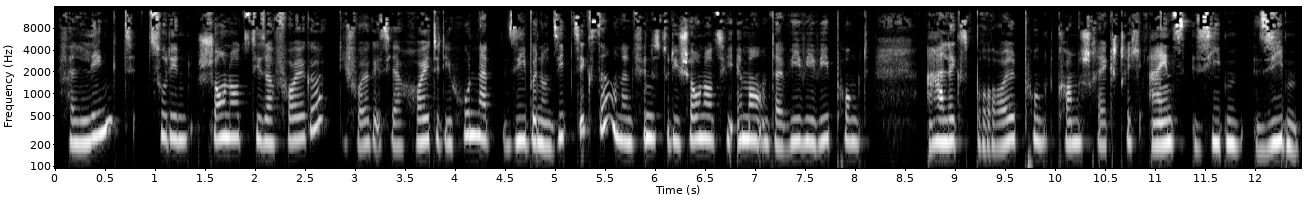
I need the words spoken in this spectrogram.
verlinkt zu den Shownotes dieser Folge. Die Folge ist ja heute die 177. und dann findest du die Shownotes wie immer unter www.alexbroll.com-177.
